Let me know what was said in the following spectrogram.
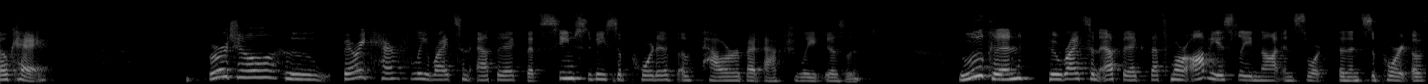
Okay. Virgil, who very carefully writes an epic that seems to be supportive of power, but actually isn't. Lucan, who writes an epic that's more obviously not in, sort, in support of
